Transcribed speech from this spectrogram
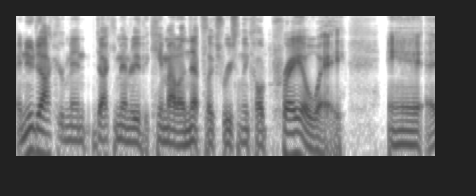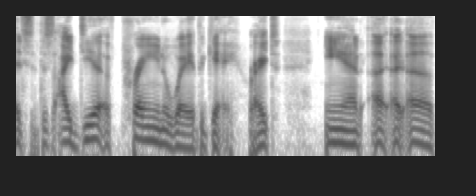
a new document, documentary that came out on Netflix recently called Pray Away. And it's this idea of praying away the gay, right? and a, a,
